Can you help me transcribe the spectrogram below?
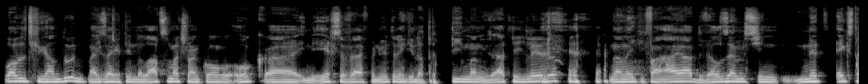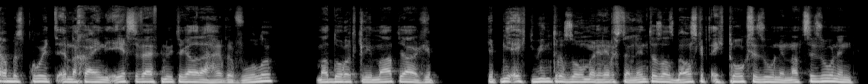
Wat wil je gaan doen? Maar ik zeg het in de laatste match van Congo ook. eh, in de eerste vijf minuten denk ik dat er tien man is uitgegleden. en dan denk ik van, ah ja, de velden zijn misschien net extra besproeid. En dat ga je in de eerste vijf minuten ga je dat harder voelen. Maar door het klimaat, ja, je hebt, je hebt niet echt winter, zomer, herfst en lente zoals bij ons. Je hebt echt droogseizoen en natseizoen. En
